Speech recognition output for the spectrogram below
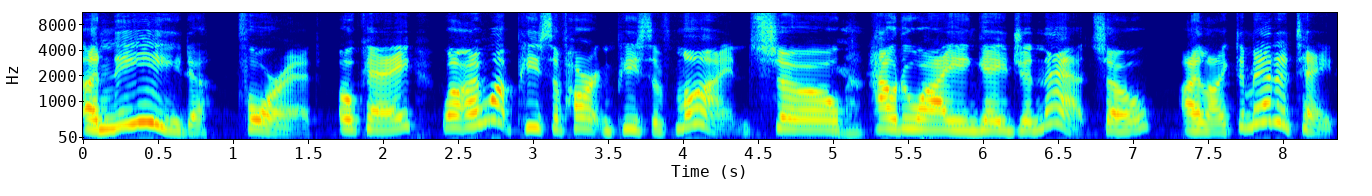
a need for it. Okay. Well, I want peace of heart and peace of mind. So, Yeah. how do I engage in that? So, I like to meditate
